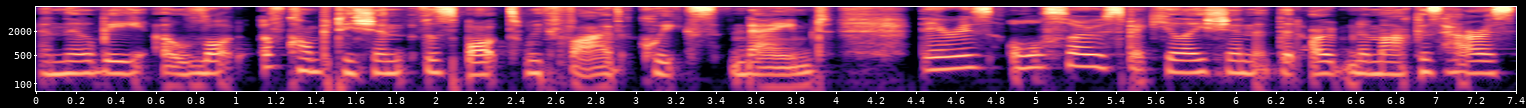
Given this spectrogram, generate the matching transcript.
and there'll be a lot of competition for spots with five quicks named. There is also speculation that opener Marcus Harris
